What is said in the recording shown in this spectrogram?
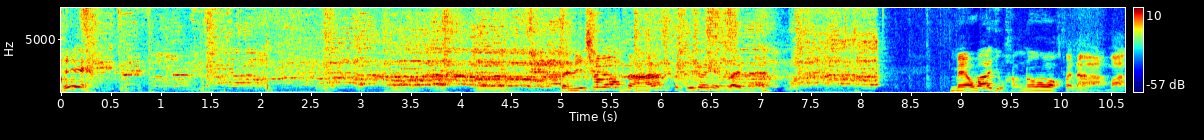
เฮ้แต่นี่ชอบนะเมื่อกี้เธอเห็นอะไรไหม แม้ว่าอยู่ข้างนอกสนามอะ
